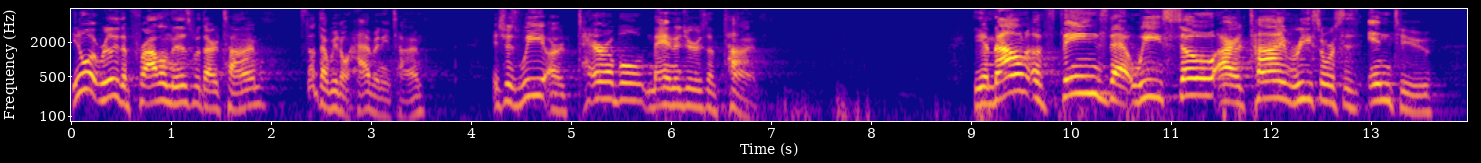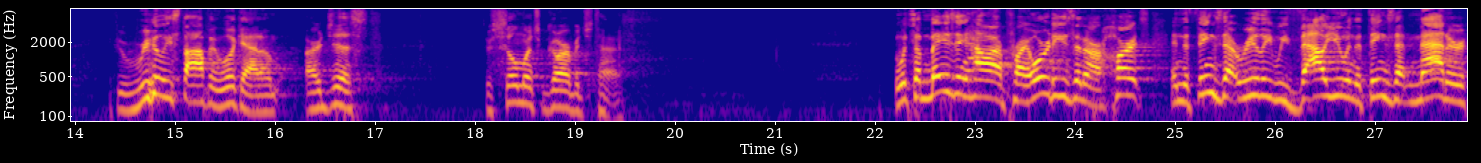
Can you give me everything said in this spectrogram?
You know what really the problem is with our time? It's not that we don't have any time, it's just we are terrible managers of time. The amount of things that we sow our time resources into, if you really stop and look at them, are just, there's so much garbage time. And what's amazing how our priorities and our hearts and the things that really we value and the things that matter,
